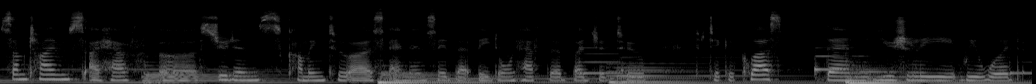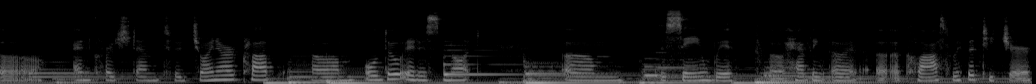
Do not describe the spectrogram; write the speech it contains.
sometimes I have uh, students coming to us and then say that they don't have the budget to to take a class then usually we would uh, encourage them to join our club. Um, although it is not um, the same with uh, having a, a, class with a teacher,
